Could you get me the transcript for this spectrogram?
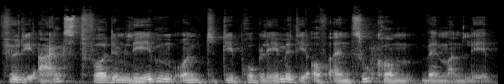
für die Angst vor dem Leben und die Probleme, die auf einen zukommen, wenn man lebt.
